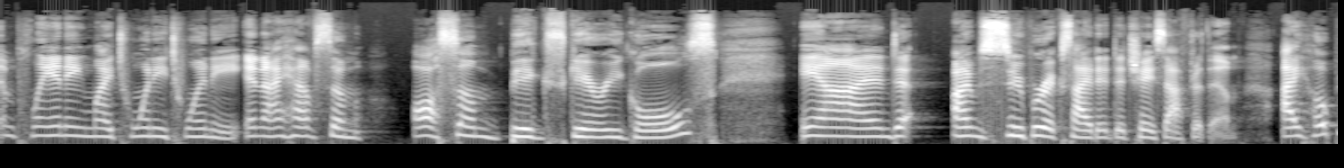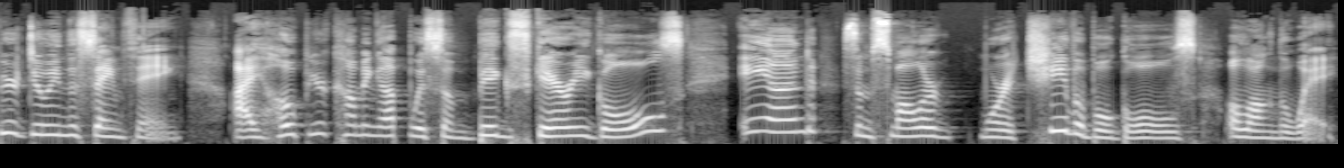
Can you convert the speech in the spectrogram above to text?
am planning my 2020 and I have some awesome big scary goals and I'm super excited to chase after them. I hope you're doing the same thing. I hope you're coming up with some big scary goals and some smaller more achievable goals along the way.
